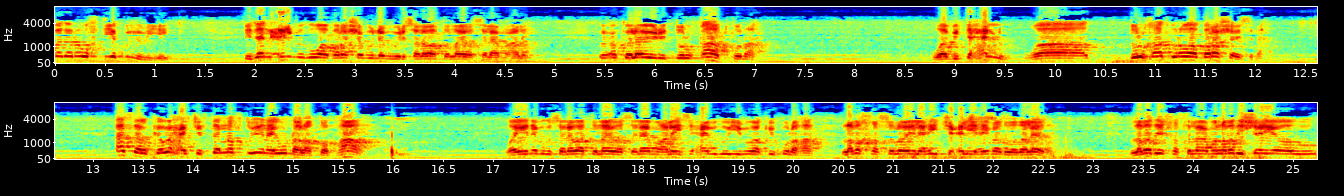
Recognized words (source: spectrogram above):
badanoo waktiya ku lumiyey. Idan cilmigu waa barasho buu nebigu yidhi salawaatu ullahi wasalaamu calayh. Wuxuu kaloo yidhi dulqaadkuna waa bitaxallum waa dulqaadkuna waa barasho isna asalka waxaa jirta naftu inay u dhalato haa waayo nebigu salawaatu ullahi wasalaamu alayh saxaabigu u yimi waa kii ku lahaa. Laba khasloo ilaahay jecel yahay baad wada leedahay. Labadii khaslo ama labadii shay oo uu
